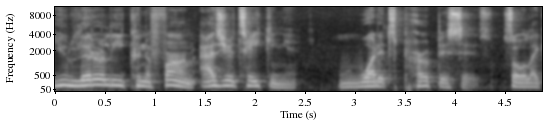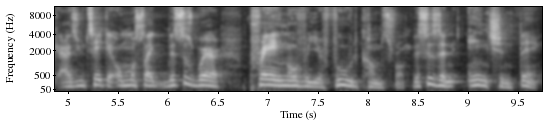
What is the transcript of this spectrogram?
you literally can affirm as you're taking it what its purpose is. So, like as you take it, almost like this is where praying over your food comes from. This is an ancient thing.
